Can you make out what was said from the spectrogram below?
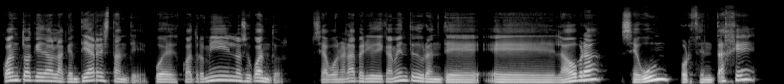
¿Cuánto ha quedado la cantidad restante? Pues 4.000, no sé cuántos. Se abonará periódicamente durante eh, la obra según porcentaje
